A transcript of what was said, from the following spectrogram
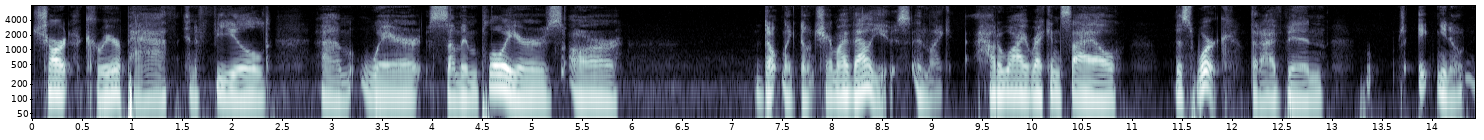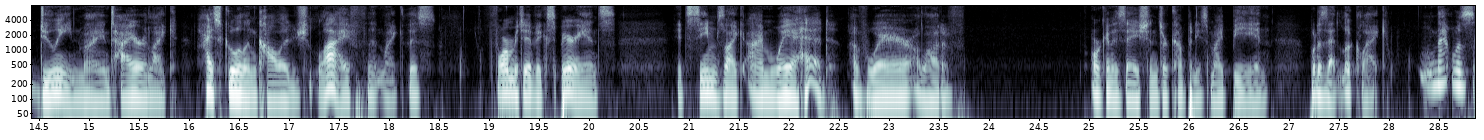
chart a career path in a field um, where some employers are don't like don't share my values? And like how do I reconcile this work that I've been you know doing my entire like high school and college life and like this formative experience? It seems like I'm way ahead of where a lot of organizations or companies might be and what does that look like that was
